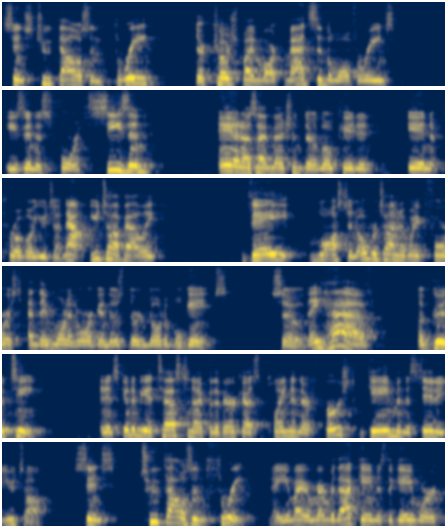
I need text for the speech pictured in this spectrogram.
since 2003. They're coached by Mark Madsen, the Wolverines. He's in his fourth season. And as I mentioned, they're located in Provo, Utah. Now, Utah Valley they lost in overtime to Wake Forest and they won at Oregon. Those are notable games. So they have a good team. And it's going to be a test tonight for the Bearcats playing in their first game in the state of Utah since 2003. Now, you might remember that game is the game where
